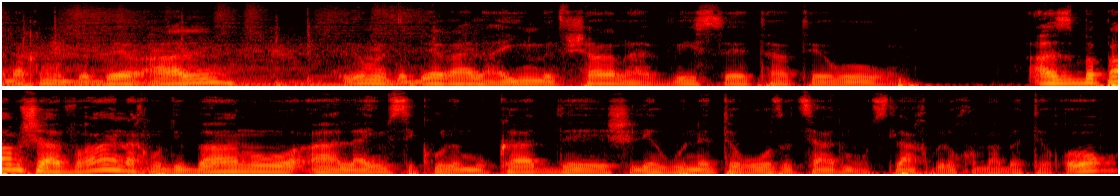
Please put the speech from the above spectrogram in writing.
אנחנו נדבר על, היום נדבר על האם אפשר להביס את הטרור. אז בפעם שעברה אנחנו דיברנו על האם סיכול ממוקד אה, של ארגוני טרור זה צעד מוצלח בלוחמה בטרור.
